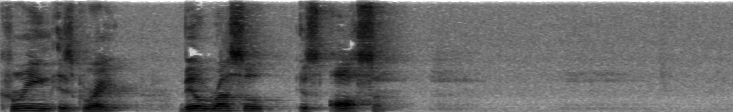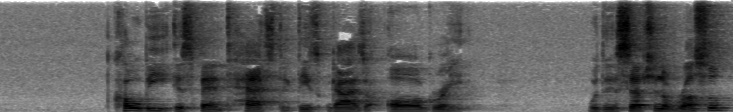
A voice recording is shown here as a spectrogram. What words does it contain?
Kareem is great. Bill Russell is awesome. Kobe is fantastic. These guys are all great. With the exception of Russell,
